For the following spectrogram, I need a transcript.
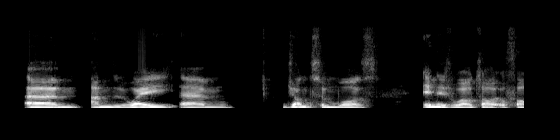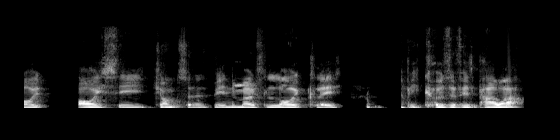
Um, and the way um, Johnson was in his world title fight, I see Johnson as being the most likely because of his power.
